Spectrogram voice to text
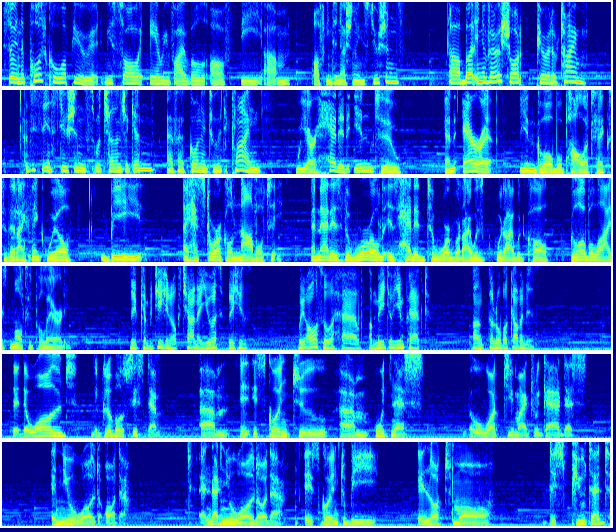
So in the post-Cold War period, we saw a revival of the um, of international institutions, uh, but in a very short period of time, these institutions were challenged again and have gone into a decline. We are headed into an era in global politics that I think will be a historical novelty. And that is the world is headed toward what I was what I would call globalized multipolarity. The competition of China-US relations will also have a major impact on global governance. The, the world, the global system, um, is going to um, witness what you might regard as a new world order. And that new world order is going to be a lot more disputed,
